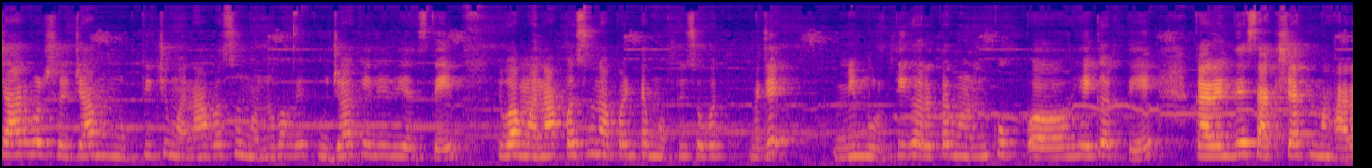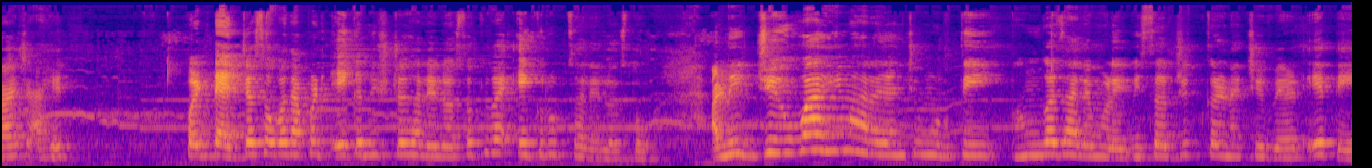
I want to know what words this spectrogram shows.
चार वर्ष ज्या मूर्तीची मनापासून मनोभावे पूजा केलेली असते किंवा मनापासून आपण त्या मूर्तीसोबत म्हणजे मी मूर्ती खरं तर म्हणून खूप हे करते. कारण ते साक्षात महाराज आहेत. पण त्यांच्यासोबत आपण एकनिष्ठ झालेलो असतो किंवा एकरूप झालेलो असतो. आणि जेव्हा ही महाराजांची मूर्ती भंग झाल्यामुळे विसर्जित करण्याची वेळ येते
